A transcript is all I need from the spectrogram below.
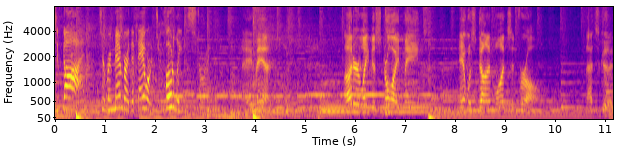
to God to remember that they were totally destroyed. Amen. Utterly destroyed means it was done once and for all. That's good.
